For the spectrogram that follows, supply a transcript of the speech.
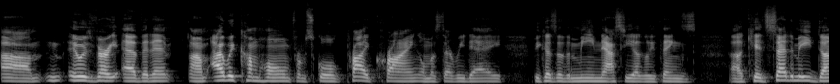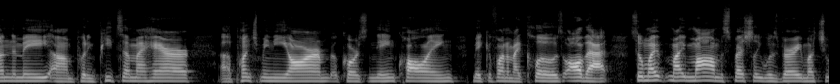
um, it was very evident. Um, I would come home from school probably crying almost every day because of the mean, nasty, ugly things uh, kids said to me, done to me, um, putting pizza in my hair, uh, punch me in the arm, of course, name calling, making fun of my clothes, all that. So my my mom especially was very much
